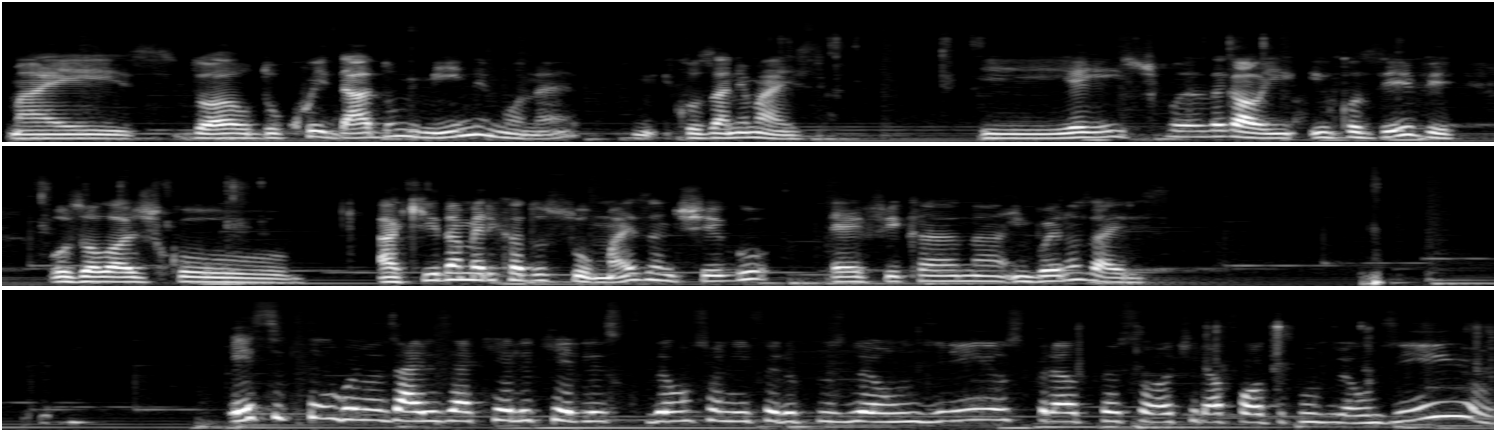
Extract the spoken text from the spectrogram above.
mas do, do cuidado mínimo, né, com os animais. E é isso, tipo, é legal. E, inclusive, o zoológico aqui da América do Sul mais antigo é, fica na, em Buenos Aires. Esse que tem em Buenos Aires é aquele que eles dão sonífero pros leãozinhos, para o pessoal tirar foto com os leãozinhos.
